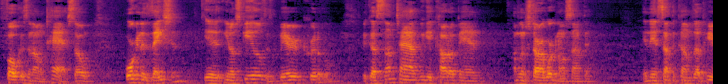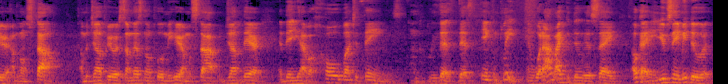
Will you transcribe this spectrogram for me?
focusing on tasks. So, organization is, you know, skills is very critical because sometimes we get caught up in, I'm going to start working on something, and then something comes up here, I'm going to stop. I'm gonna jump here, or something that's gonna pull me here. I'm gonna stop, jump there, and then you have a whole bunch of things Incomplete. that that's incomplete. And what I like to do is say, okay, and you've seen me do it.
